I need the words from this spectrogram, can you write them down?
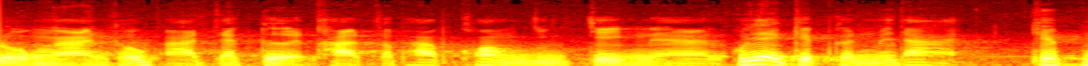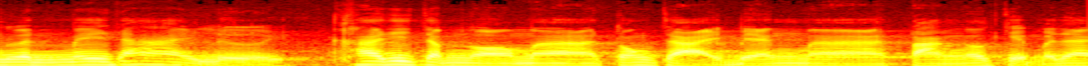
โรงงานเขาอาจจะเกิดขาดสภาพคล่องจริงๆนะฮะคุณเอกเก็บเงินไม่ได้ เก็บเงินไม่ได้เลย ค่าที่จำนองมาต้องจ่ายแบงก์มาตังก็เก็บไม่ได้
